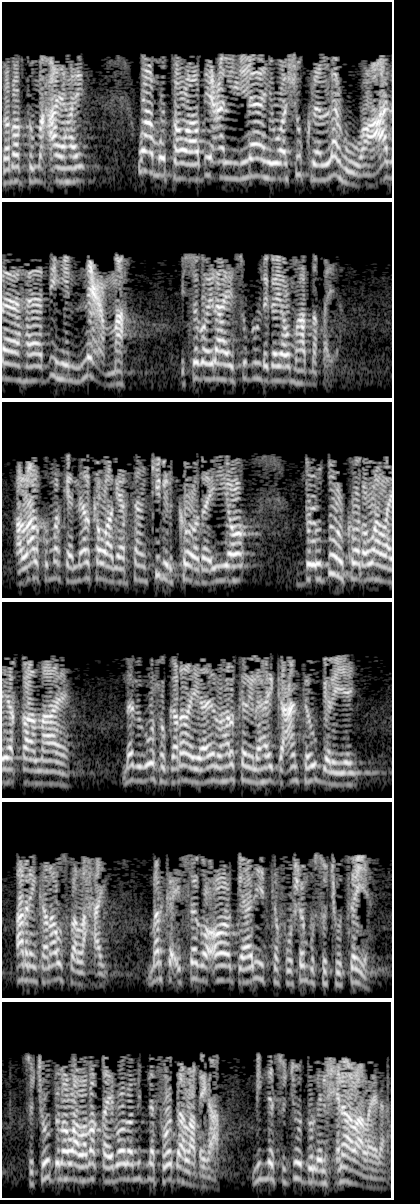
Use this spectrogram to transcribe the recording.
sababtu maxay ahayd waa mutawaadican lilaahi wa shukran lahu calaa haadihi nicma isagoo ilaahay isu dhuldhigaya umahadnaqaya colaalku markay meel ka waageertaan kibirkooda iyo duulduulkooda waa la yaqaanaaye nebigu wuxuu garanayaa inuu halkan ilaahay gacanta u geliyey arrinkana u sallaxay marka isaga oo gaadiidka fuushan buu sujuudsan yahay sujuudduna waa laba qayboodoo midna foodaa la dhigaa midna sujuudulinxinaa baa la ydhaha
